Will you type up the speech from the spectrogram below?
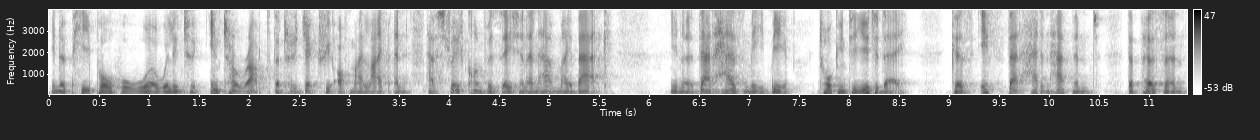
you know, people who were willing to interrupt the trajectory of my life and have straight conversation and have my back you know, that has me be talking to you today. Because if that hadn't happened, the person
